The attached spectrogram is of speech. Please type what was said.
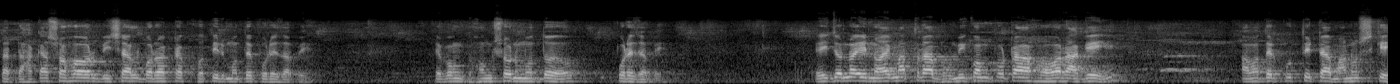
তা ঢাকা শহর বিশাল বড় একটা ক্ষতির মধ্যে পড়ে যাবে এবং ধ্বংসর মধ্যেও পড়ে যাবে। এই জন্য এই নয় মাত্রা ভূমিকম্পটা হওয়ার আগে আমাদের প্রত্যেকটা মানুষকে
